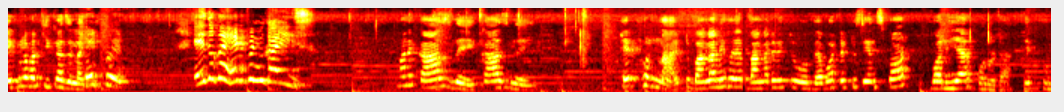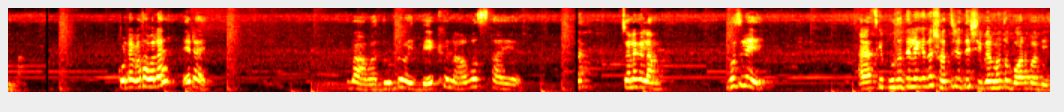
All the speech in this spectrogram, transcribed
এগুলো আবার কি কাজে লাগে? এই দেখো হেডফোন গাইস মানে কাজ নেই কাজ নেই। হেডফোন না একটু বাঙালি হয়ে বাঙালির একটু ব্যবহারটা একটু চেঞ্জ কর বল ইয়ারফোন ওটা হেডফোন না। কোনটা কথা বলে? এটাই। বাবা দুটো ওই দেখুন অবস্থায়। চলে গেলাম। বুঝলি? আর আজকে পুজো দিলে কিন্তু সত্যি সত্যি শিবের মতো বর পাবি।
